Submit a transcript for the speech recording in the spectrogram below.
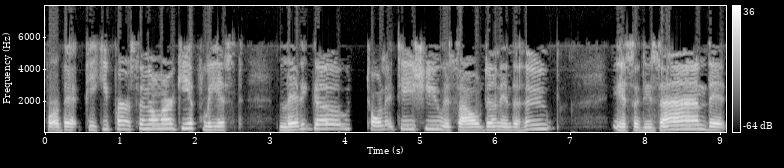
for that picky person on our gift list. Let it go. Toilet tissue. It's all done in the hoop. It's a design that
